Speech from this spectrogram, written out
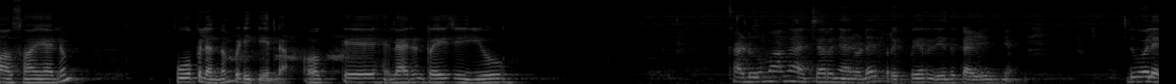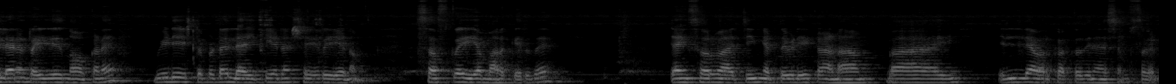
മാസമായാലും പൂപ്പിലൊന്നും പിടിക്കില്ല. ഓക്കെ എല്ലാവരും ട്രൈ ചെയ്യൂ. കടുമാങ്ങ അച്ചാർ ഞാനിവിടെ പ്രിപ്പയർ ചെയ്ത് കഴിഞ്ഞു. ഇതുപോലെ എല്ലാവരും ട്രൈ ചെയ്ത് നോക്കണേ. വീഡിയോ ഇഷ്ടപ്പെട്ടാൽ ലൈക്ക് ചെയ്യണം ഷെയർ ചെയ്യണം. സബ്സ്ക്രൈബ് ചെയ്യാൻ മറക്കരുത്. താങ്ക്സ് ഫോർ വാച്ചിങ് അടുത്ത വീഡിയോ കാണാം. ബായ് എല്ലാവർക്കും അത്തദിനാശംസകൾ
